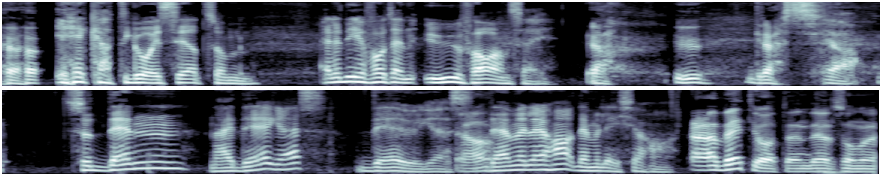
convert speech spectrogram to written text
er kategorisert som Eller de har fått en U foran seg. Ja. Ugress. Ja. Så den Nei, det er gress. Det er ugress. Ja. Den vil jeg ha, den vil jeg ikke ha. Jeg vet jo at en del sånne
